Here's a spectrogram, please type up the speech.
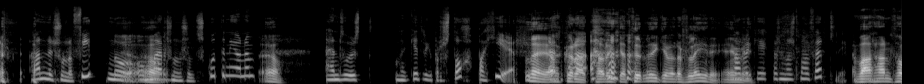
er, hann er svona fítn og, og maður er svona svolítið skutin í honum. Já, en þú veist, maður getur ekki bara að stoppa hér. Nei, akkurat, það- ekki þurfið ekki að vera fleiri það er einmitt. ekki eitthvað svona smá ferli. Var hann þá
